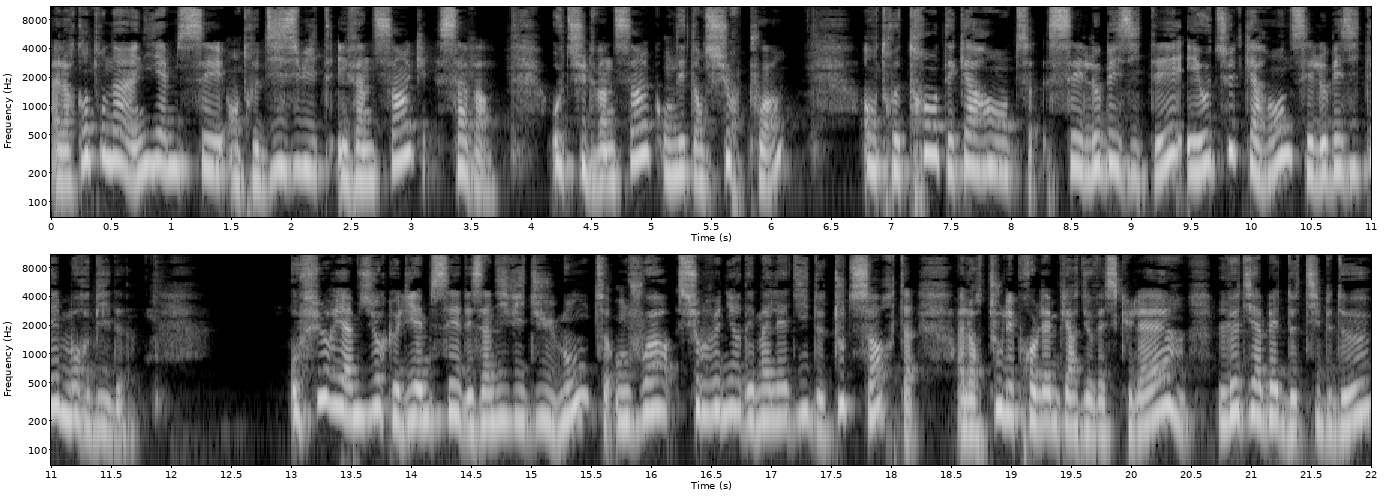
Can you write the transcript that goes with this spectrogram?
Alors quand on a un IMC entre 18 et 25, ça va. Au-dessus de 25, on est en surpoids. Entre 30 et 40, c'est l'obésité et au-dessus de 40, c'est l'obésité morbide. Au fur et à mesure que l'IMC des individus monte, on voit survenir des maladies de toutes sortes. Alors tous les problèmes cardiovasculaires, le diabète de type 2,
